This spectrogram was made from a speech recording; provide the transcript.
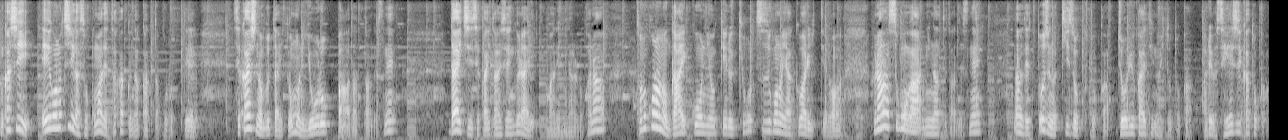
昔、英語の地位がそこまで高くなかった頃って、世界史の舞台って主にヨーロッパだったんですね。第一次世界大戦ぐらいまでになるのかな。その頃の外交における共通語の役割っていうのは、フランス語が担ってたんですね。なので、当時の貴族とか、上流階級の人とか、あるいは政治家とか、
